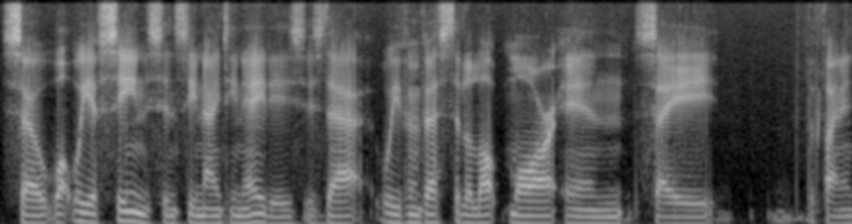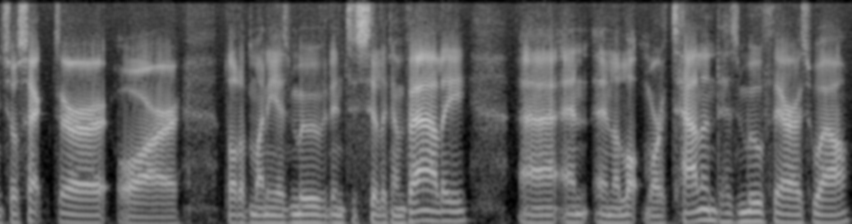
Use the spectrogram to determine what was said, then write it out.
So what we have seen since the 1980s is that we've invested a lot more in say the financial sector, or a lot of money has moved into Silicon Valley, uh, and and a lot more talent has moved there as well.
